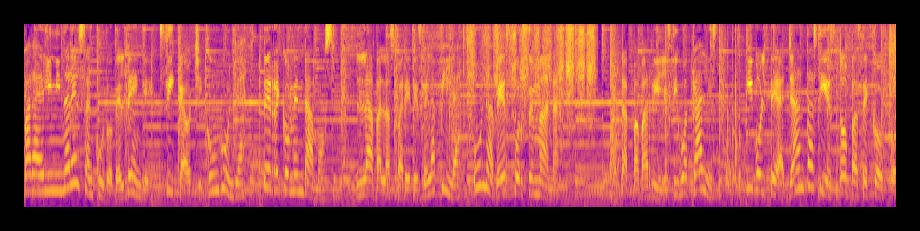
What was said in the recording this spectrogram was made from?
Para eliminar el zancudo del dengue, zika o chikungunya, te recomendamos lava las paredes de la pila una vez por semana. Tapa barriles y guacales y voltea llantas y estopas de coco.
